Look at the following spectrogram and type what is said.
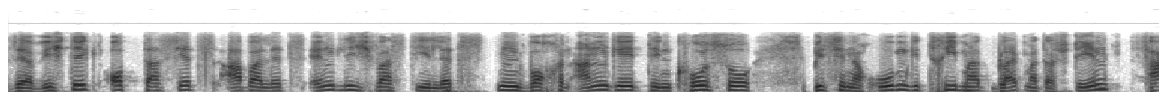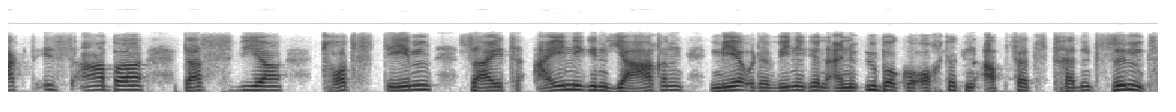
sehr wichtig. Ob das jetzt aber letztendlich, was die letzten Wochen angeht, den Kurs so ein bisschen nach oben getrieben hat, bleibt mal da stehen. Fakt ist aber, dass wir trotzdem seit einigen Jahren mehr oder weniger in einem übergeordneten Abwärtstrend sind.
